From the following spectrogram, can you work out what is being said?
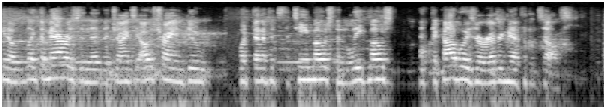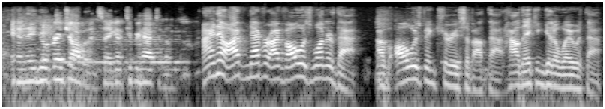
you know, like the Maras and the, the Giants, they always try and do what benefits the team most and the league most. The, the Cowboys are every man for themselves, and they do a great job with it. So you got to tip your hat to them. I know. I've never. I've always wondered that. I've always been curious about that. How they can get away with that.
